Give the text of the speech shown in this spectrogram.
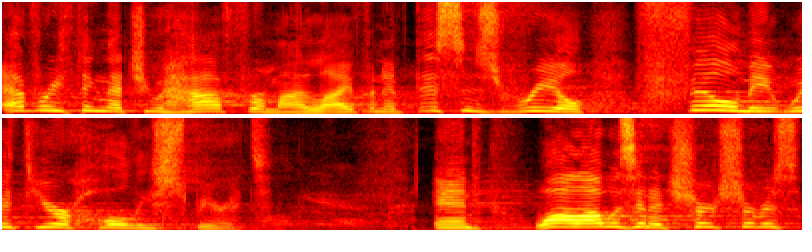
everything that you have for my life. And if this is real, fill me with your Holy Spirit. And while I was in a church service,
